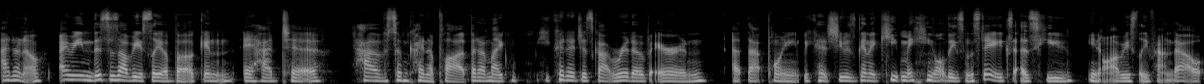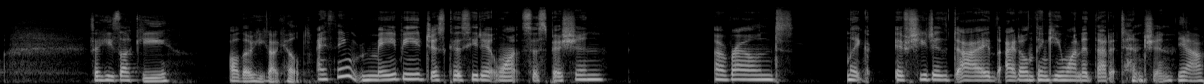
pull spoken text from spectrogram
I don't know. I mean, this is obviously a book and it had to have some kind of plot, but I'm like, he could have just got rid of Erin at that point because she was going to keep making all these mistakes as he, you know, obviously found out. So he's lucky, although he got killed. I think maybe just because he didn't want suspicion around, like if she just died, I don't think he wanted that attention. Yeah.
